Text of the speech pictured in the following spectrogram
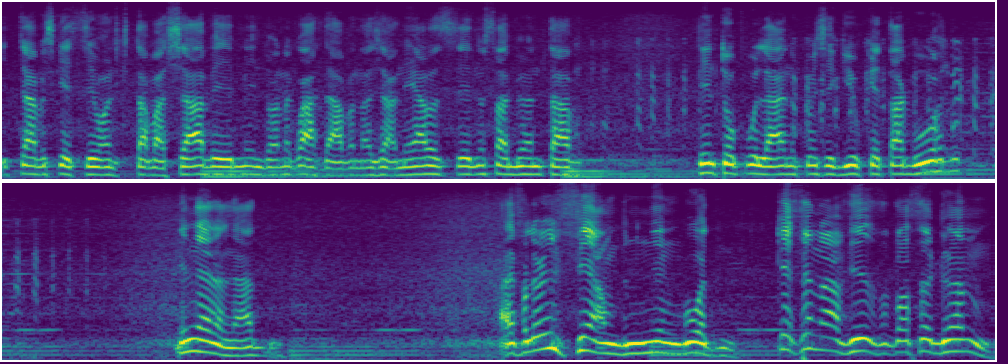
Que tava esquecendo onde que tava a chave e Mendona guardava nas janelas, ele não sabia onde tava. Tentou pular, não conseguiu porque tá gordo. E não era nada. Aí falou, o inferno do menino gordo. Que você não avisa? Tá chegando.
